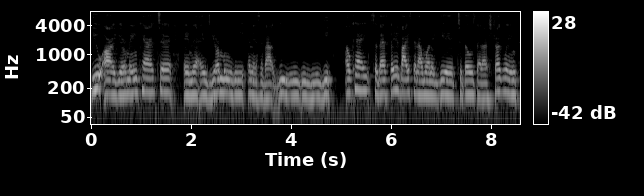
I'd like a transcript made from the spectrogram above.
You are your main character, and that is your movie, and it's about you, you, you, you, you. Okay, so that's the advice that I want to give to those that are struggling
